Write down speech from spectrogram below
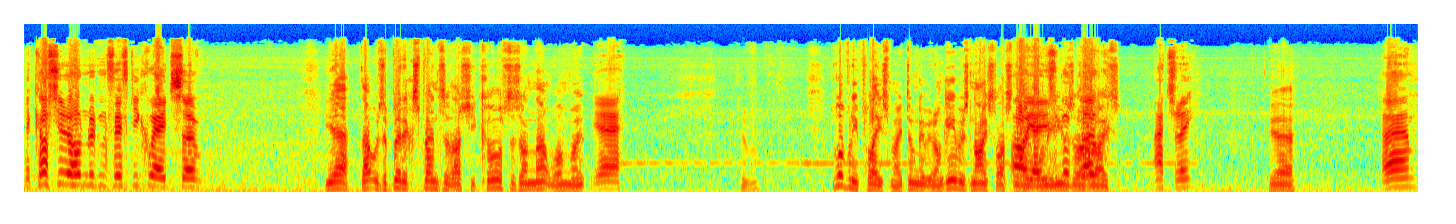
it cost you 150 quid, so Yeah, that was a bit expensive. Actually, courses on that one, mate. yeah. Lovely place, mate. Don't get me wrong. He was nice last Oh night. yeah, when he good was all bloke. right. Actually, Yeah, um,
